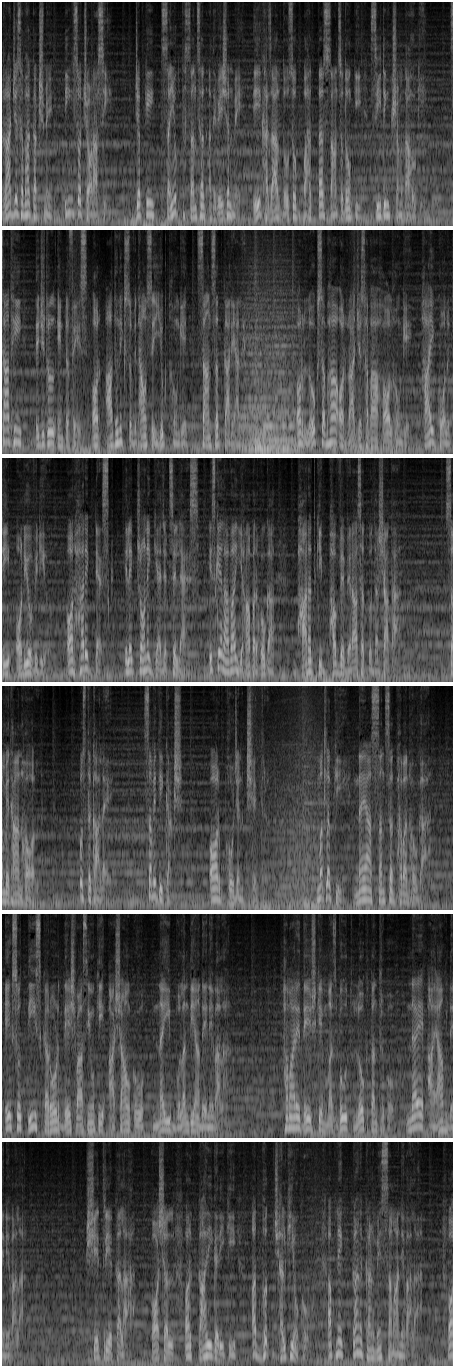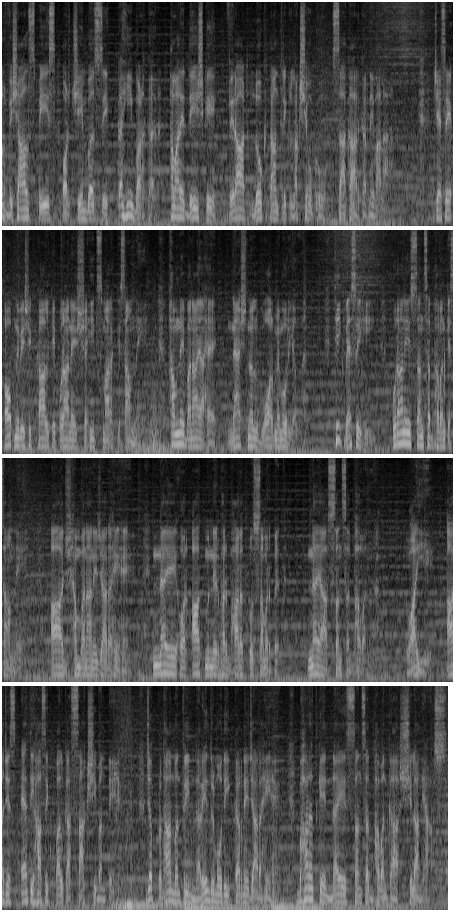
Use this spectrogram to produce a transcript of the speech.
राज्यसभा कक्ष में तीन सौ चौरासी, जबकि संयुक्त संसद अधिवेशन में 1272 सांसदों की सीटिंग क्षमता होगी। साथ ही डिजिटल इंटरफेस और आधुनिक सुविधाओं से युक्त होंगे सांसद कार्यालय। और लोकसभा और राज्यसभा हॉल होंगे हाई क्वालिटी ऑडियो वीडियो और हर एक डेस्क इलेक्ट्रॉनिक गैजेट से लैस। इसके अलावा यहाँ पर होगा भारत की भव्य विरासत को दर्शाता संविधान हॉल, पुस्तकालय। समिति कक्ष और भोजन क्षेत्र। मतलब कि नया संसद भवन होगा। 130 करोड़ देशवासियों की आशाओं को नई बुलंदियाँ देने वाला। हमारे देश के मज़बूत लोकतंत्र को नए आयाम देने वाला। क्षेत्रीय कला, कौशल और कारीगरी की अद्भुत झलकियों को अपने कण कण में समाने वाला। और विशाल स्पेस और चेंबर्स से कहीं बढ़कर हमारे देश के विराट लोकतांत्रिक लक्ष्यों को साकार करने वाला। जैसे औपनिवेशिक काल के पुराने शहीद स्मारक के सामने हमने बनाया है नेशनल वॉर मेमोरियल ठीक वैसे ही पुराने संसद भवन के सामने आज हम बनाने जा रहे हैं नए और आत्मनिर्भर भारत को समर्पित नया संसद भवन। तो आइए आज इस ऐतिहासिक पल का साक्षी बनते हैं। जब प्रधानमंत्री नरेंद्र मोदी करने जा रहे हैं, भारत के नए संसद भवन का शिलान्यास।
